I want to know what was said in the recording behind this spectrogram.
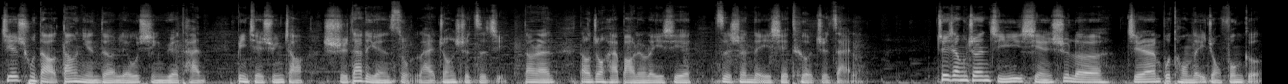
接触到当年的流行乐坛。并且寻找时代的元素来装饰自己，当然当中还保留了一些自身的一些特质在了。这张专辑显示了截然不同的一种风格，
